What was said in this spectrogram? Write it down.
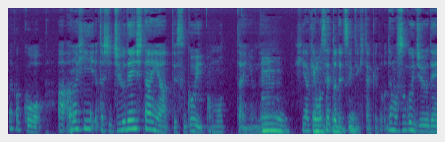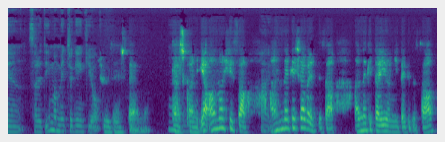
なんかこうああの日私充電したんやってすごい思ったんよね、うん。日焼けもセットでついてきたけど、でもすごい充電されて今めっちゃ元気よ、充電したよね。うん。確かに。いや、あの日さ、はい。あんだけ喋ってさ、あんだけ太陽にいたけどさ、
